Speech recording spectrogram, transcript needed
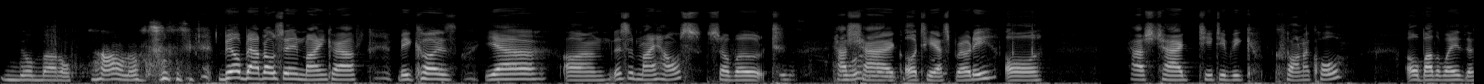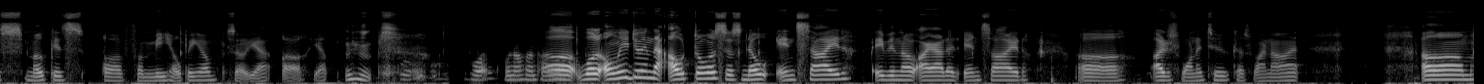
build battles. I don't know. Build battles in Minecraft because yeah, um, this is my house, so vote hashtag OTS Brody or hashtag TTV Chronicle. Oh, by the way, the smoke is uh from me helping him. So yeah, uh, yep. mhm. what? We're not gonna talk Uh, about. we're only doing the outdoors. There's no inside, even though I added inside. Uh, I just wanted to, cause why not? Um.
